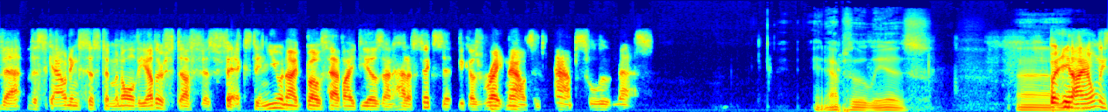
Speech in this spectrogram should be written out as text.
that the scouting system and all the other stuff is fixed. And you and I both have ideas on how to fix it because right now it's an absolute mess. It absolutely is. Um, but you know, I only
